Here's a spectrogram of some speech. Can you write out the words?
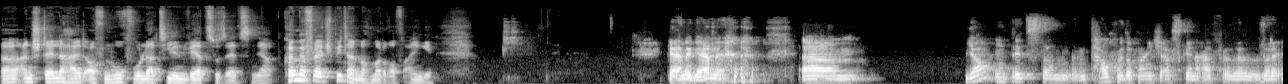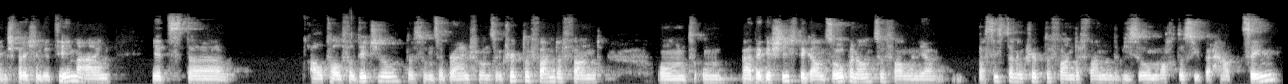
äh, anstelle halt auf einen hochvolatilen Wert zu setzen. Ja, können wir vielleicht später nochmal drauf eingehen. Gerne, gerne. ähm, ja, und jetzt ähm, tauchen wir doch eigentlich erst genau für das entsprechende Thema ein. Jetzt äh, Alt Alpha Digital, das ist unser Brand für unseren Crypto Funder Fund. Und um bei der Geschichte ganz oben anzufangen, ja, was ist dann ein Crypto Funder Fund und wieso macht das überhaupt Sinn?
